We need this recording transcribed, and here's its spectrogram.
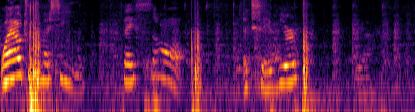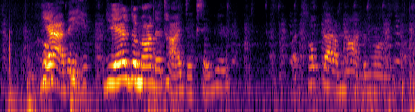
Why else would I see? They saw. Xavier? Yeah. Yeah, they. You're demonetized, Xavier. Let's hope that I'm not demonetized.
